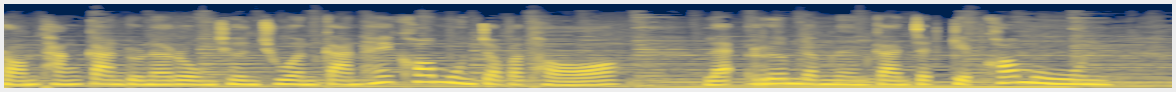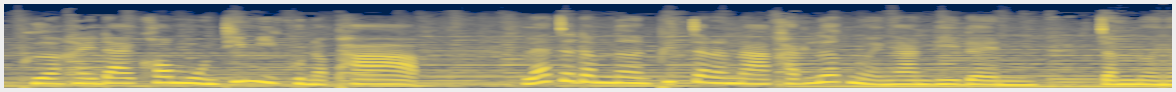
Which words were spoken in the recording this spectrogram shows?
พร้อมทั้งการรณรงค์เชิญชวนการให้ข้อมูลจปทและเริ่มดำเนินการจัดเก็บข้อมูล เพื่อให้ได้ข้อมูลที่มีคุณภาพ และจะดำเนินพิจารณาคัดเลือกหน่วยงานดีเด่นจำนวน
